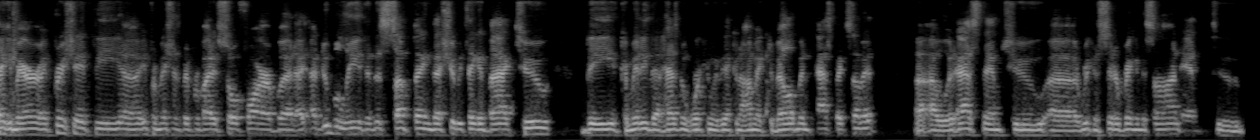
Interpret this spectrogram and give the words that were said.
Thank you, Mayor. I appreciate the uh, information that's been provided so far, but I, I, do believe that this is something that should be taken back to the committee that has been working with the economic development aspects of it uh, I would ask them to uh, reconsider bringing this on and to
